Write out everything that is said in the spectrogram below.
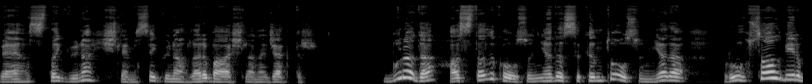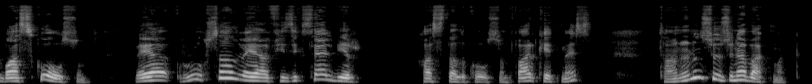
ve hasta günah işlemişse günahları bağışlanacaktır. Burada hastalık olsun ya da sıkıntı olsun ya da ruhsal bir baskı olsun veya ruhsal veya fiziksel bir hastalık olsun fark etmez. Tanrı'nın sözüne bakmak,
